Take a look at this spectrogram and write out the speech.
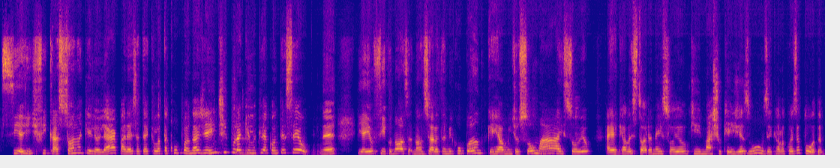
Se a gente ficar só naquele olhar, parece até que ela tá culpando a gente por aquilo que aconteceu, né? E aí eu fico, nossa, Nossa Senhora tá me culpando, porque realmente eu sou má e sou eu. Aí aquela história, né? E sou eu que machuquei Jesus, e aquela coisa toda.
